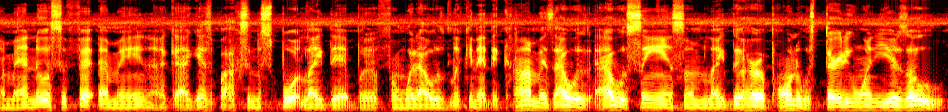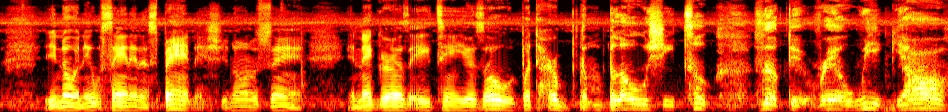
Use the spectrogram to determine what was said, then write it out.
I mean, I know it's a fa- I mean, I, I guess boxing a sport like that, but from what I was looking at the comments, I was I was seeing some like the her opponent was 31 years old, you know, and they were saying it in Spanish, you know what I'm saying? And that girl's 18 years old, but her the blows she took looked it real weak, y'all.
